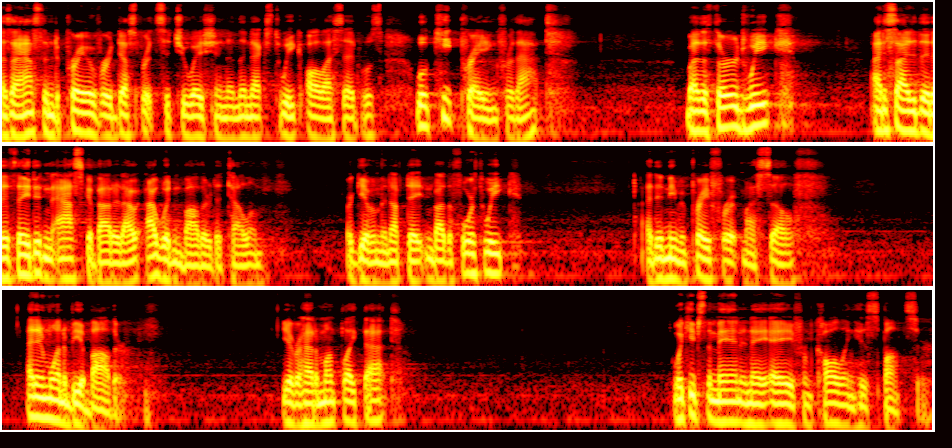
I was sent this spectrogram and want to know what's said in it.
as I asked them to pray over a desperate situation. And the next week, all I said was, We'll keep praying for that. By the third week, I decided that if they didn't ask about it, I, I wouldn't bother to tell them or give them an update. And by the fourth week, I didn't even pray for it myself. I didn't want to be a bother. You ever had a month like that? What keeps the man in AA from calling his sponsor?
